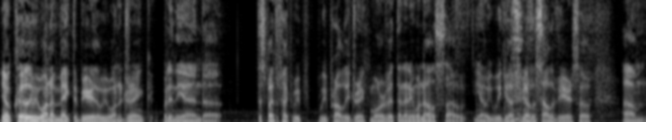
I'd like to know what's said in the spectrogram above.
you know, clearly we want to make the beer that we want to drink, but in the end, uh, despite the fact that we we probably drink more of it than anyone else, so you know, we do have to be able to sell the beer. So um,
